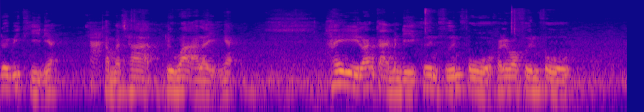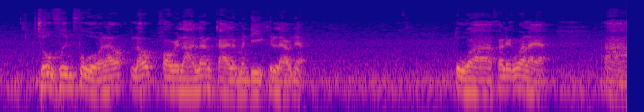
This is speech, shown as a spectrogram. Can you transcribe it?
ด้วยวิธีเนี้ยค่ะ ธรรมชาติหรือว่าอะไรอย่างเงี้ยให้ร่างกายมันดีขึ้นฟื้นฟูเขาเรียกว่าฟื้นฟูช่วงฟื้นฟูแล้วแล้วพอเวลาร่างกายเรามันดีขึ้นแล้วเนี่ย ตัวเขาเรียกว่าอะไรอะอ่า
